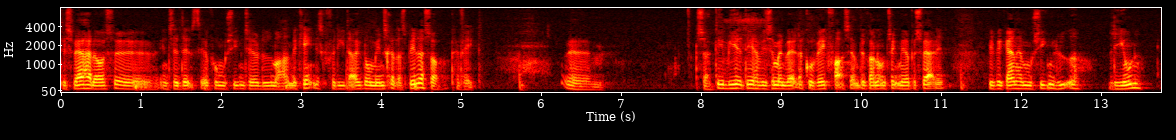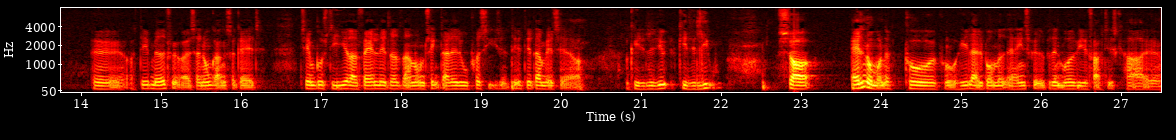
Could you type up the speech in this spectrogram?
Desværre har det også øh, en tendens til at få musikken til at lyde meget mekanisk, fordi der er ikke nogen mennesker, der spiller så perfekt. Øh, så det, vi, det har vi simpelthen valgt at gå væk fra, selvom det gør nogle ting mere besværligt. Vi vil gerne have, at musikken lyder levende. Øh, og det medfører altså, at nogle gange så kan et tempo stige eller falde lidt, eller der er nogle ting, der er lidt upræcise. Det er det, der er med til at, at give, det liv, give det liv. Så alle numrene på, på hele albummet er indspillet på den måde, vi faktisk har, øh,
